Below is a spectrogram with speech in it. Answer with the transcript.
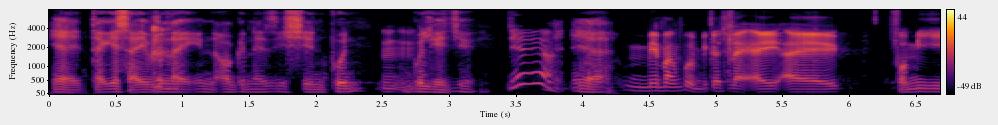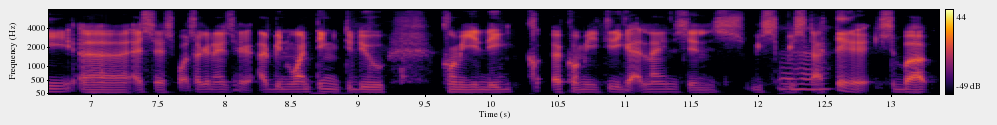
Yeah, tak kisah even like in organisation pun boleh je. Yeah. Yeah. Memang pun because like I I for me uh, as a sports organizer I've been wanting to do community uh, community guidelines since we, we started. Sebab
